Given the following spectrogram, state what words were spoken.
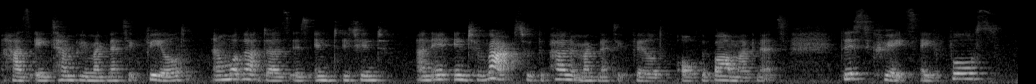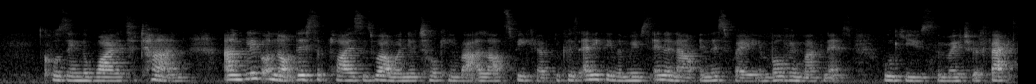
has a temporary magnetic field and what that does is it, and it interacts with the permanent magnetic field of the bar magnets. This creates a force causing the wire to turn and believe it or not this applies as well when you're talking about a loudspeaker because anything that moves in and out in this way involving magnets will use the motor effect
